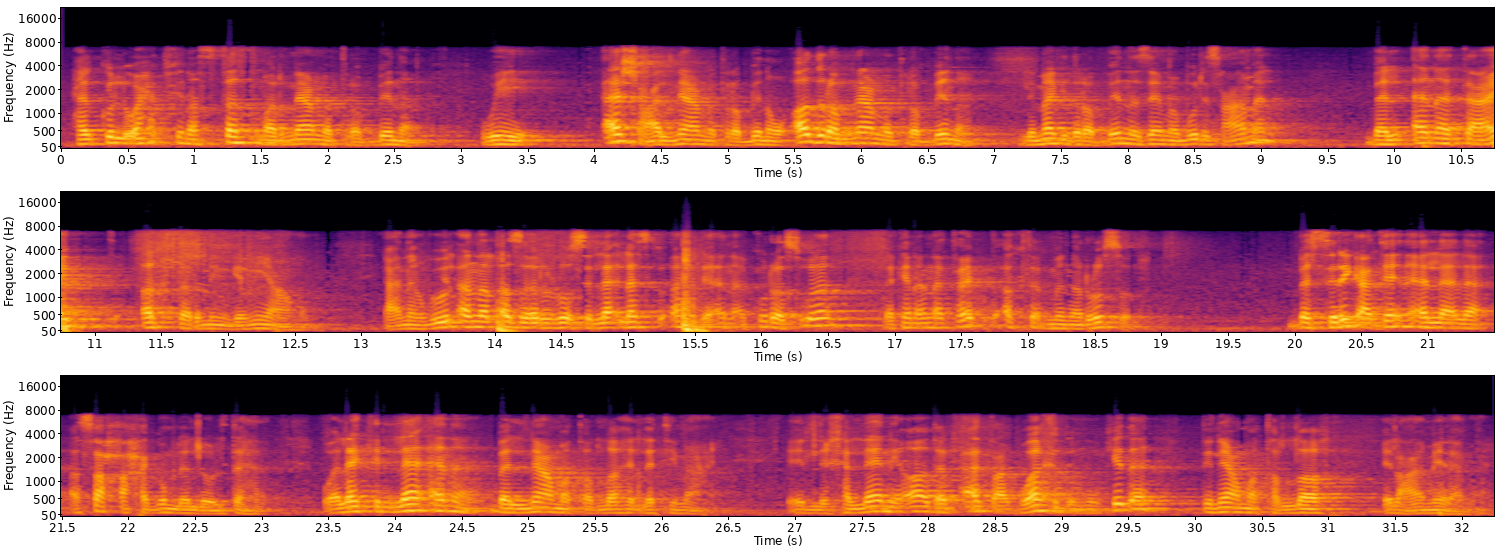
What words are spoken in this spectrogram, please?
هل كل واحد فينا استثمر نعمة ربنا وأشعل نعمة ربنا وأضرم نعمة ربنا لمجد ربنا زي ما بولس عمل بل أنا تعبت أكثر من جميعهم. يعني هو بيقول أنا الأصغر الرسل لا لست أهلي أن أكون رسولا لكن أنا تعبت أكثر من الرسل. بس رجع تاني قال لا لا أصحح الجملة اللي قلتها. ولكن لا أنا بل نعمة الله التي معي. اللي خلاني أقدر أتعب وأخدم وكده بنعمة الله العاملة معي.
